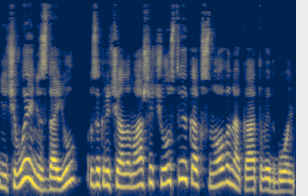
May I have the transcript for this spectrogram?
«Ничего я не сдаю», — закричала Маша, чувствуя, как снова накатывает боль.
